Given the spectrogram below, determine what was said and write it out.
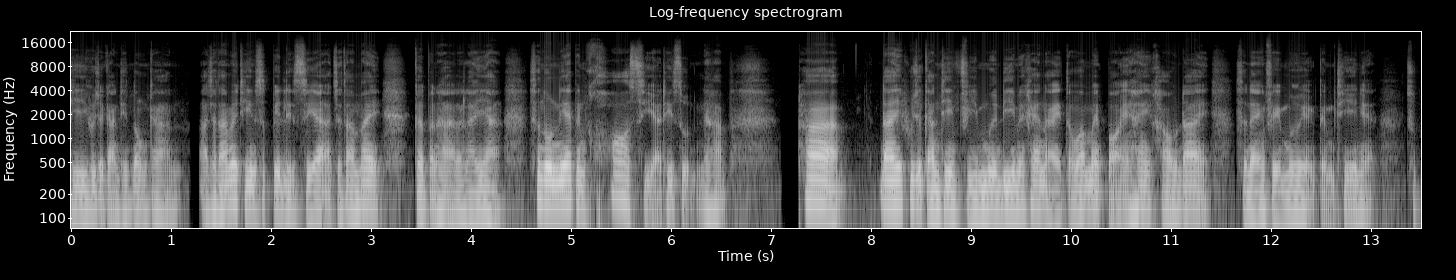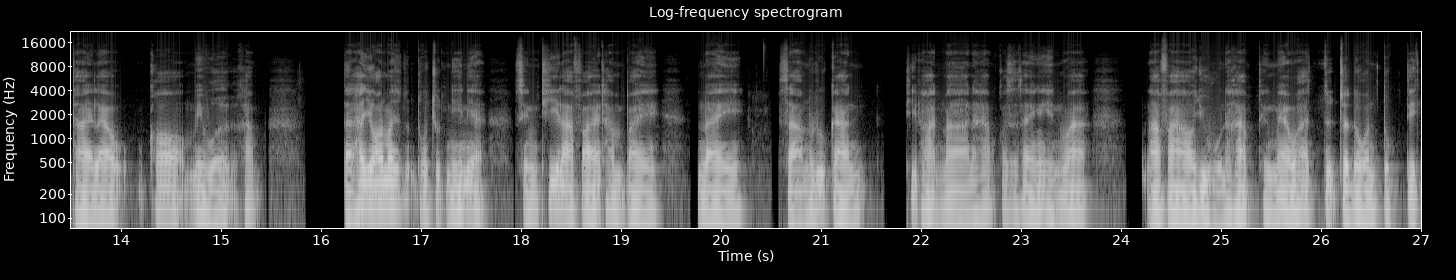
ที่ผู้จัดการทีมต้องการ อาจจะทำให้ทีมสปิริตเสีย อาจจะทำให้เกิดปัญหาหลาย ๆ อย่าง ซึ่งตรงนี้เป็นข้อเสียที่สุดนะครับ ถ้าได้ผู้จัดการทีมฝีมือดีไม่แค่ไหน แต่ว่าไม่ปล่อยให้เขาได้แสดงฝีมืออย่างเต็มที่เนี่ย สุดท้ายแล้วก็ไม่เวิร์กครับ แต่ถ้าย้อนมาตรงจุดนี้เนี่ย สิ่งที่ลาฟาได้ทำไปใน3ฤดูกาลที่ผ่านมานะครับ ก็แสดงให้เห็นว่าลาฟาเอาอยู่นะครับ ถึงแม้ว่าจะโดนตุกติก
